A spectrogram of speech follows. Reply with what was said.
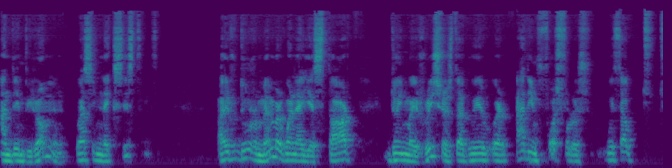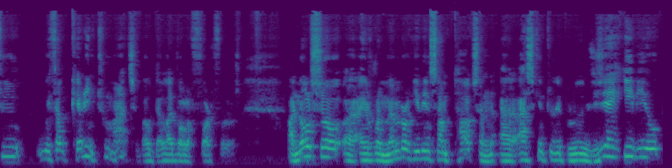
and the environment was in existence. I do remember when I started doing my research that we were adding phosphorus without too, without caring too much about the level of phosphorus. And also, uh, I remember giving some talks and uh, asking to the producers, I give you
